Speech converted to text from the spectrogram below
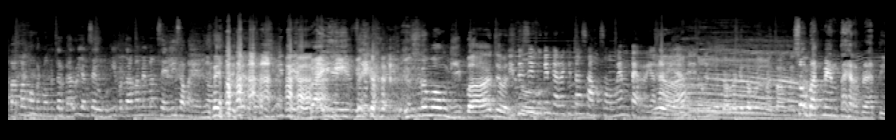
apa-apa momen-momen terbaru yang saya hubungi pertama memang Sally sama Henok. Iya, ya. Baik. Iya, iya, itu baik. itu sudah mau gibah aja Mas itu sih mungkin karena kita sama-sama menter ya Iya, kan ya. Itu. karena kita punya mental mental. Sobat menter berarti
